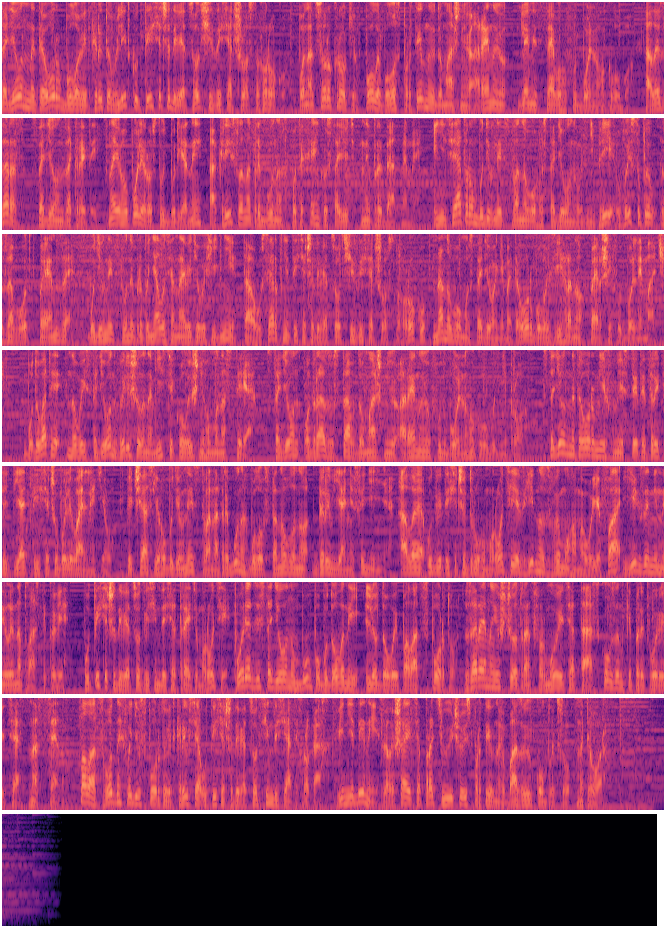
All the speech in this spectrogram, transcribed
Стадіон Метеор було відкрито влітку 1966 року. Понад 40 років поле було спортивною домашньою ареною для місцевого футбольного клубу. Але зараз стадіон закритий. На його полі ростуть бур'яни, а крісла на трибунах потихеньку стають непридатними. Ініціатором будівництва нового стадіону у Дніпрі виступив завод ПМЗ. Будівництво не припинялося навіть у вихідні, та у серпні 1966 року на новому стадіоні Метеор було зіграно перший футбольний матч. Будувати новий стадіон вирішили на місці колишнього монастиря. Стадіон одразу став домашньою ареною футбольного клубу Дніпро. Стадіон Метеор міг вмістити 35 тисяч уболівальників. Під час його будівництва на трибунах було встановлено дерев'яні сидіння, але у 2002 році, згідно з вимогами УЄФА, їх замінили на пластикові. У 1983 році поряд зі стадіоном був побудований льодовий палац спорту з ареною, що трансформується та з ковзанки перетворюється на сцену. Палац водних видів спорту відкрився у 1970-х роках. Він єдиний залишається працюючою спортивною базою комплексу Метеор.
